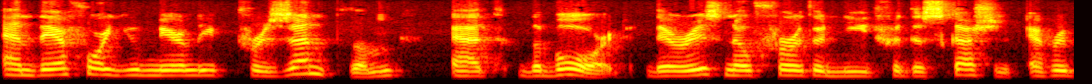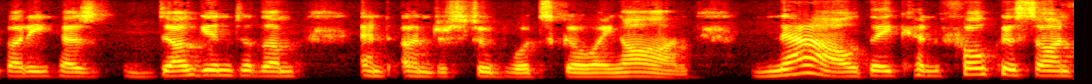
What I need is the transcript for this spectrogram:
and therefore you merely present them at the board. There is no further need for discussion. Everybody has dug into them and understood what's going on. Now they can focus on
